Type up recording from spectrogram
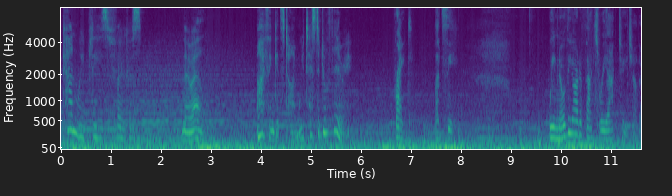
can we please focus? Noel, I think it's time we tested your theory. Right. Let's see. We know the artifacts react to each other.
